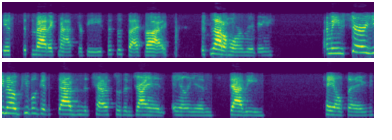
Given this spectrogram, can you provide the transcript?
be a cinematic masterpiece. It's a sci-fi. It's not a horror movie. I mean, sure, you know, people get stabbed in the chest with a giant alien stabby tail thing.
